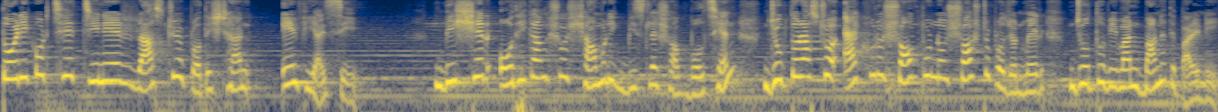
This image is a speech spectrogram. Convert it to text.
তৈরি করছে চীনের রাষ্ট্রীয় প্রতিষ্ঠান এভিআইসি। বিশ্বের অধিকাংশ সামরিক বিশ্লেষক বলছেন, যুক্তরাষ্ট্র এখনও সম্পূর্ণ ষষ্ঠ প্রজন্মের যুদ্ধবিমান বানাতে পারেনি।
